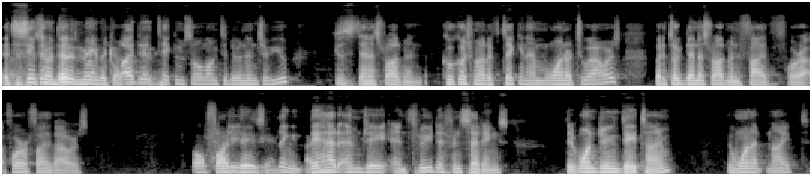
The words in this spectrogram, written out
It's the same thing. So didn't make the cut. Why did it take him so long to do an interview? Because it's Dennis Rodman. Kukoc might have taken him one or two hours, but it took Dennis Rodman five, four, four or five hours. Oh, five MJ, days. Thing, they had MJ in three different settings. The one during daytime, the one at night,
